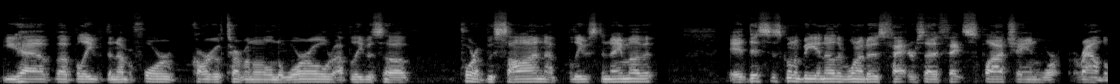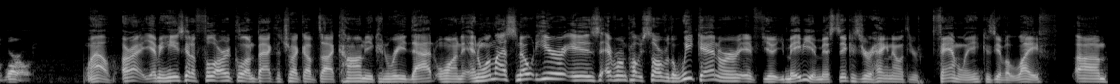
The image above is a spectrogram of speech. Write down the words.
You have, I believe, the number four cargo terminal in the world. I believe it's a uh, Port of Busan. I believe it's the name of it. it. This is going to be another one of those factors that affects supply chain around the world. Wow. All right. I mean, he's got a full article on backthetruckup.com. You can read that one. And one last note here is everyone probably saw over the weekend, or if you maybe you missed it because you're hanging out with your family because you have a life. Um,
